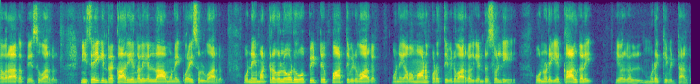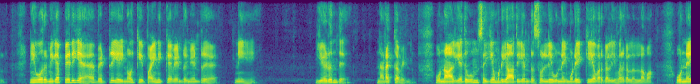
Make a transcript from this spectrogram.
தவறாக பேசுவார்கள். நீ செய்கின்ற காரியங்களை எல்லாம் உன்னை குறை சொல்வார்கள். உன்னை மற்றவர்களோடு ஒப்பிட்டு பார்த்து விடுவார்கள். உன்னை அவமானப்படுத்தி விடுவார்கள் என்று சொல்லி உன்னுடைய கால்களை இவர்கள் முடக்கி விட்டார்கள். நீ ஒரு மிகப்பெரிய வெற்றியை நோக்கி பயணிக்க வேண்டும் என்று நீ எழுந்து நடக்க வேண்டும். உன்னால் எதுவும் செய்ய முடியாது என்று சொல்லி உன்னை முடக்கியவர்கள் இவர்கள் அல்லவா? உன்னை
